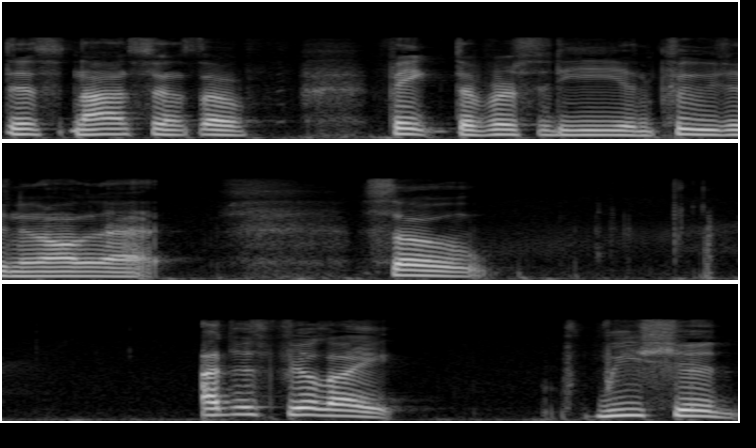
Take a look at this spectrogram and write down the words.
this nonsense of fake diversity inclusion and all of that. So i just feel like we should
